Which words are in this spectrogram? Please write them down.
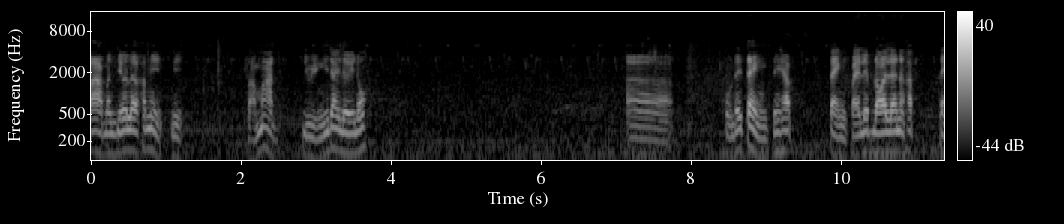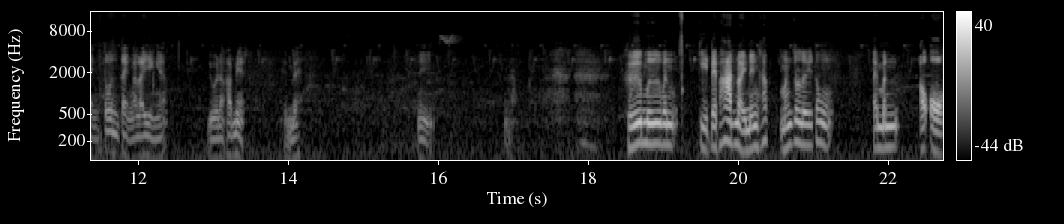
รากมันเยอะแล้วครับนี่นี่ สามารถอยู่อย่างนี้ได้เลยเนาะอ่าผมได้แต่งนี่ครับ แต่งไปเรียบร้อยแล้วนะครับ แต่งต้นแต่งอะไรอย่างเงี้ย ดูนะครับเนี่ย เห็นไหม นี่คือมือมันกรีดไปพลาดหน่อยนึงครับ มันก็เลยต้องไอ้มันเอาออก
